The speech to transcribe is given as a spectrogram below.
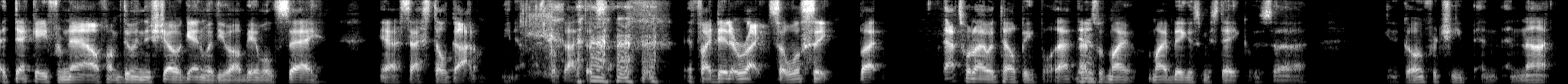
a decade from now, if I'm doing this show again with you, I'll be able to say, yes, I still got them. You know, I still got this. if I did it right. So we'll see. But that's what I would tell people. That that's yeah. what my my biggest mistake was. Uh, you know, going for cheap and and not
